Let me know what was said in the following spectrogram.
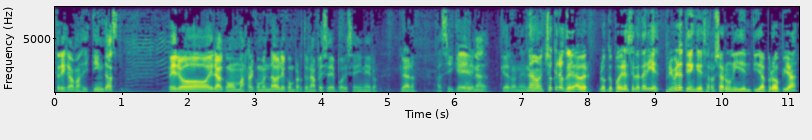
tres gamas distintas. Pero era como más recomendable comprarte una PC por ese dinero. Claro. Así que Eh, nada, quedaron en. No, yo creo que, a ver, lo que podría hacer Atari es, primero tienen que desarrollar una identidad propia.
